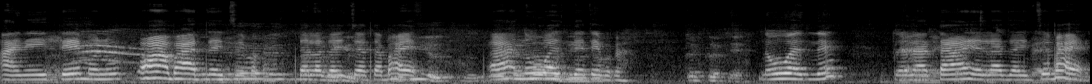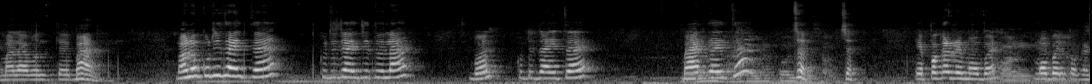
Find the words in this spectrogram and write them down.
आणि इथे म्हणू हा बाहेर जायचंय बघा. त्याला जायचं आता बाहेर. हा नऊ वाजले ते बघा. नऊ वाजले. तर आता याला जायचं बाहेर. मला बोलतोय बाहेर म्हणू कुठे जायचंय? कुठे जायचं तुला? बोल कुठे जायचंय? बाहेर जायचं? चल चल. हे पकड रे मोबाईल. मोबाईल पकड.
